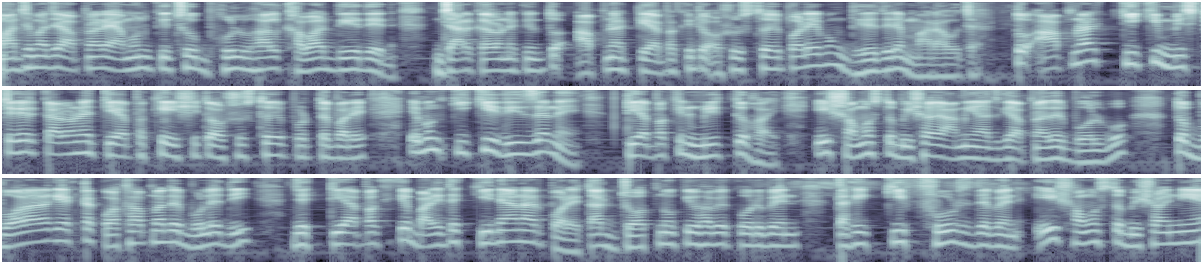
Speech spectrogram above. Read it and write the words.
মাঝে মাঝে আপনারা এমন কিছু ভুলভাল খাবার দিয়ে দেন, যার কারণে কিন্তু আপনার টিয়া পাখিটি অসুস্থ হয়ে পড়ে এবং ধীরে ধীরে মারাও যায়। তো আপনার কি কি মিস্টেকের কারণে টিয়া পাখি এই শীতে অসুস্থ হয়ে পড়তে পারে এবং কি কি রিজনে টিয়া পাখির মৃত্যু হয়। এই সমস্ত বিষয়ে আমি আজকে আপনাদের বলব। তো বলার আগে একটা কথা আপনাদের বলে দিই যে টিয়া পাখিকে বাড়িতে কিনে আনার পরে তার যত্ন কীভাবে করবেন, তাকে কি ফুডস দেবেন, এই সমস্ত বিষয় নিয়ে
